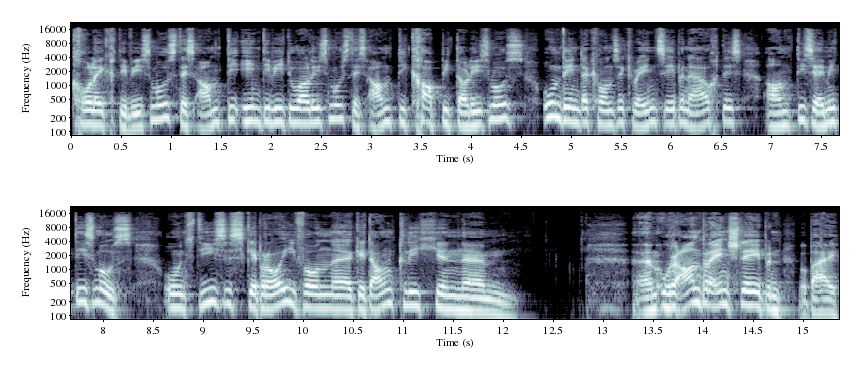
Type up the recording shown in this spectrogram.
Kollektivismus, des Anti-Individualismus, des Antikapitalismus und in der Konsequenz eben auch des Antisemitismus. Und dieses Gebräu von äh, Gedanken, gedanklichen ähm, ähm, Uranbrennstäben, wobei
